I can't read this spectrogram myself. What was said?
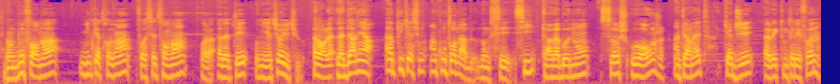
c'est dans le bon format, 1080 x 720, voilà, adapté aux miniatures YouTube. Alors la, dernière application incontournable, donc c'est si tu as un abonnement Soch ou Orange, Internet, 4G avec ton téléphone,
